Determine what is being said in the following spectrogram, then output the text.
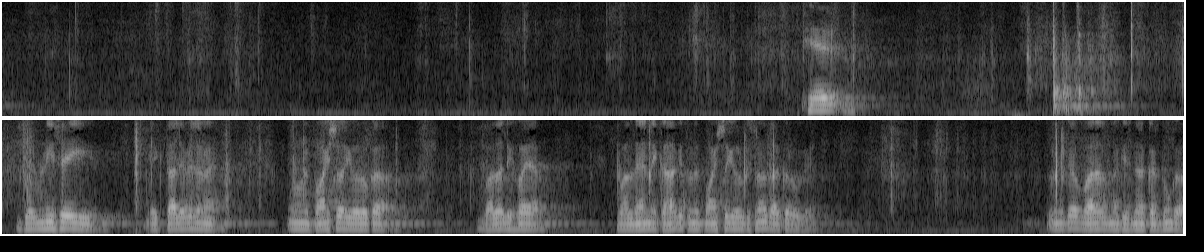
پھر جرمنی سے ہی ایک طالب علم ہے، انہوں نے پانچ سو یورو کا وعدہ لکھوایا۔ والدین نے کہا کہ تمہیں پانچ سو یورو کس طرح ادا کرو گے؟ انہوں نے کہا، بہرحال میں کس طرح کر دوں گا؟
